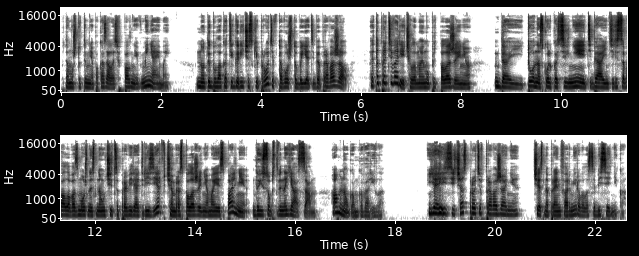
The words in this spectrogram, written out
потому что ты мне показалась вполне вменяемой. Но ты была категорически против того, чтобы я тебя провожал. Это противоречило моему предположению. Да и то, насколько сильнее тебя интересовала возможность научиться проверять резерв, чем расположение моей спальни, да и, собственно, я сам, о многом говорила. Я и сейчас против провожания, честно проинформировала собеседника.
